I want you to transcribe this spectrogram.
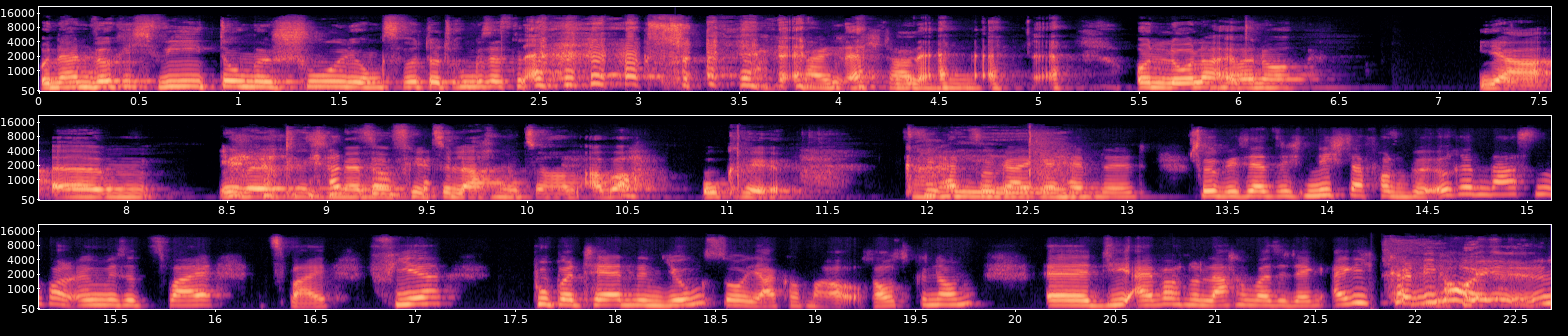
Und dann wirklich wie dumme Schuljungs wird dort rumgesessen. Und Lola einfach nur, ja, ähm, ihr werdet nicht mehr so viel zu lachen zu haben, aber okay. Sie hat so geil gehandelt. Wirklich, sie hat sich nicht davon beirren lassen, von irgendwie so zwei, zwei, vier pubertärenden Jungs, so Jakob mal ra- rausgenommen, äh, die einfach nur lachen, weil sie denken, eigentlich können die heulen.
